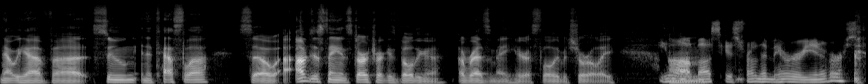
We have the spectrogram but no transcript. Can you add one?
Now we have uh, Soong in a Tesla. So I'm just saying Star Trek is building a, a resume here slowly but surely. Elon Um, Musk is from the Mirror Universe.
